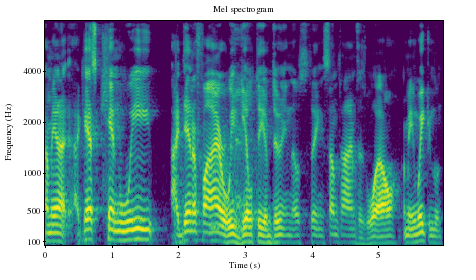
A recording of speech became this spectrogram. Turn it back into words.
I mean, I, I guess can we identify? Are we guilty of doing those things sometimes as well? I mean, we can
